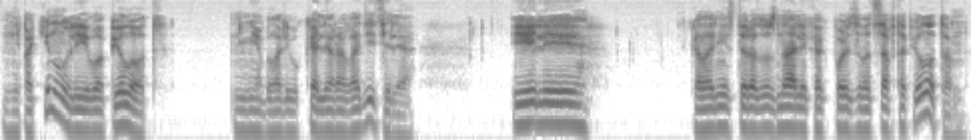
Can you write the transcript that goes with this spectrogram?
Не покинул ли его пилот? Не было ли у Келлера водителя? Или... Колонисты разузнали, как пользоваться автопилотом? —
